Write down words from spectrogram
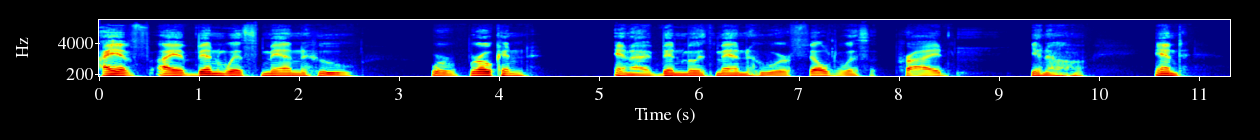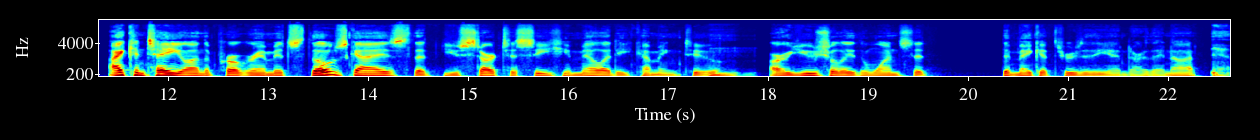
I have I have been with men who were broken, and I've been with men who were filled with pride. You know, and I can tell you on the program, it's those guys that you start to see humility coming to Mhm. are usually the ones that that make it through to the end, are they not? Yeah.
